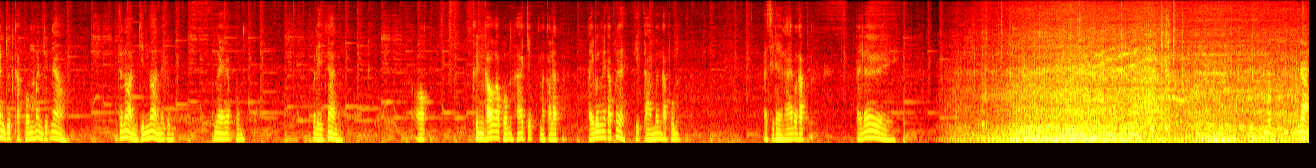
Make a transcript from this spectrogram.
มันหยุดครับผมมันหยุดยาจะนอนกินนอนเลยกับเมื่อยครับผมบ่ได้เฮ็ดงาน ออกขึ้นเขาครับผม หาเก็บมากกะลัดไปเบิ้งนะครับเพื่อติดตามเบิ้งครับผมว่าสิได้ร้ายปะครับ ไปเลยพี่น้อง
